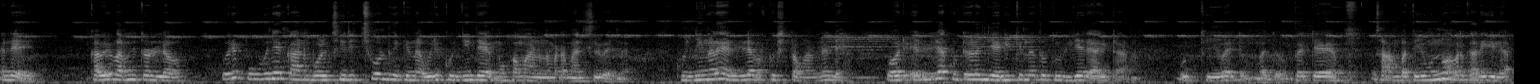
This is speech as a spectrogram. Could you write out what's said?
അല്ലേ? കവി പറഞ്ഞിട്ടുണ്ടല്ലോ ഒരു പൂവിനെ കാണുമ്പോൾ ചിരിച്ചുകൊണ്ട് നിൽക്കുന്ന ഒരു കുഞ്ഞിന്റെ മുഖമാണ് നമ്മുടെ മനസ്സിൽ വരുന്നത്. കുഞ്ഞുങ്ങളെ എല്ലാവർക്കും ഇഷ്ടമാണ് അല്ലേ? ഒരു എല്ലാ കുട്ടികളും ജനിക്കുന്നത് തുല്യരായിട്ടാണ്. ബുദ്ധി മറ്റും മറ്റും സാമ്പത്തികം ഒന്നും അവർക്കറിയില്ല.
